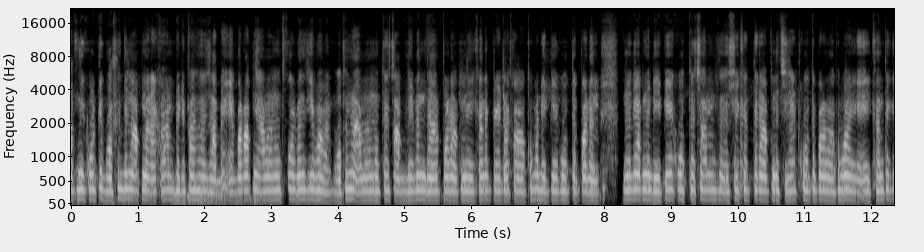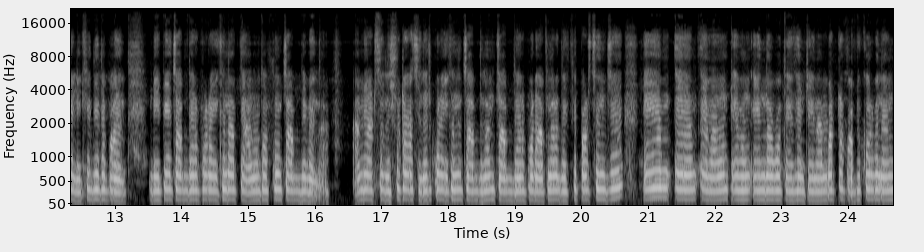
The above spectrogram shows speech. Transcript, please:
আপনি কোডটি বসে দিলে আপনার অ্যাকাউন্ট ভেরিফাই হয়ে যাবে। এবার আপনি আমানত করবেন কীভাবে? প্রথমে আমানতে চাপ দেবেন, দেওয়ার পরে আপনি এখানে পে টাকা অথবা ডিপিএ করতে পারেন। যদি আপনি বিপিএ করতে চান, সেক্ষেত্রে আপনি সিলেক্ট করতে পারেন অথবা এখান থেকে লিখে দিতে পারেন। বিপিএ চাপ দেওয়ার পরে এখানে আপনি আলাদা অপশন চাপ দেবেন না। আমি আটচল্লিশশো টাকা সিলেক্ট করে এখানে চাপ দিলাম। চাপ দেওয়ার পরে আপনারা দেখতে পাচ্ছেন যে এম এম অ্যামাউন্ট এবং এন নগদ এজেন্ট এই নাম্বারটা কপি করবেন। এবং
